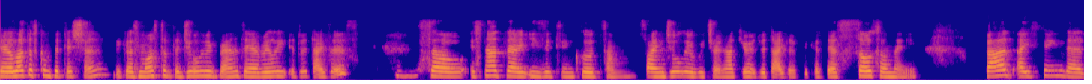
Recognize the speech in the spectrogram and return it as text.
there are a lot of competition because most of the jewelry brands they are really advertisers mm-hmm. so it's not very easy to include some fine jewelry which are not your advertisers because there's so so many but i think that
